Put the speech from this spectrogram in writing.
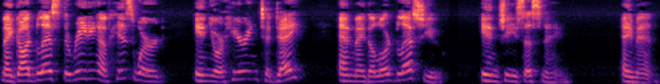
May God bless the reading of his word in your hearing today, and may the Lord bless you in Jesus' name. Amen.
